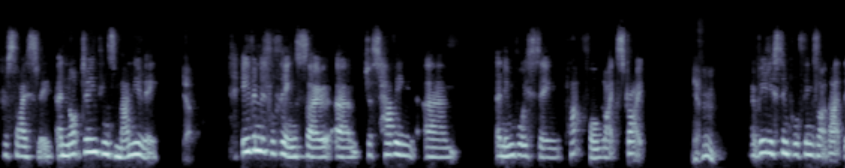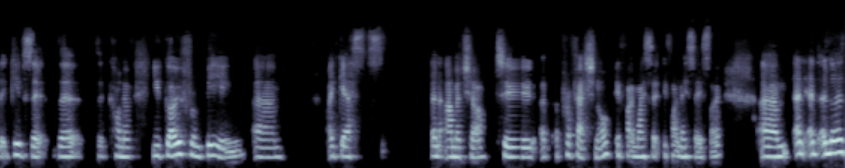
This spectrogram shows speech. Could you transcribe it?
Precisely, and not doing things manually. Yeah. Even little things. So um, just having um, an invoicing platform like Stripe. Yeah. Hmm. Really simple things like that that gives it the the kind of you go from being um, I guess, an amateur to a, a, professional, if I might say, if I may say so. Um, and, and, and those,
